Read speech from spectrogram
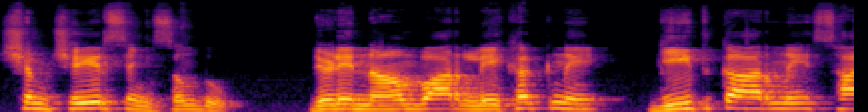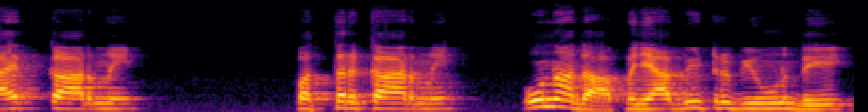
ਸ਼ਮਸ਼ੇਰ ਸਿੰਘ ਸੰਧੂ, ਜਿਹੜੇ ਨਾਮਵਾਰ ਲੇਖਕ ਨੇ, ਗੀਤਕਾਰ ਨੇ, ਸਾਹਿਤਕਾਰ ਨੇ, ਪੱਤਰਕਾਰ ਨੇ, ਉਹਨਾਂ ਦਾ ਪੰਜਾਬੀ ਟ੍ਰਿਬਿਊਨ ਦੇ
